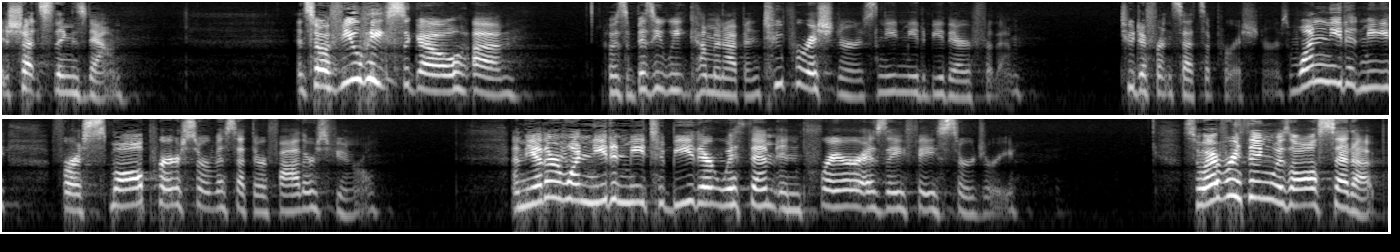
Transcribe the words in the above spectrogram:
it shuts things down. And so a few weeks ago, um, it was a busy week coming up, and two parishioners need me to be there for them. Two different sets of parishioners. One needed me for a small prayer service at their father's funeral, and the other one needed me to be there with them in prayer as they face surgery. So everything was all set up.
